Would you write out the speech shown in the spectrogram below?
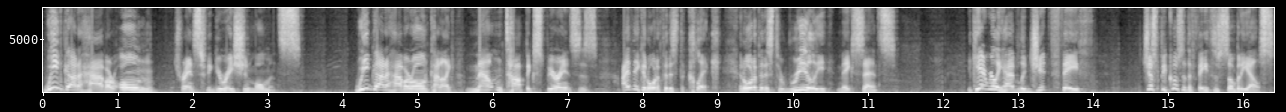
We've got to have our own transfiguration moments. We've got to have our own kind of like mountaintop experiences. I think in order for this to click, in order for this to really make sense, you can't really have legit faith just because of the faith of somebody else.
